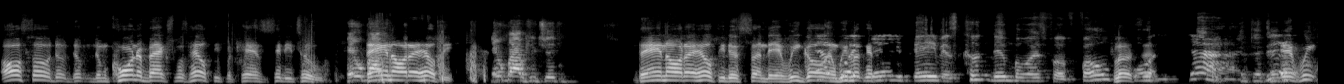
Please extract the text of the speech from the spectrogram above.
Also, the, the, them cornerbacks was healthy for Kansas City too. They They ain't all that healthy. they barbecue chicken. They ain't all that healthy this Sunday. If we go That and we boy look at Gabe Davis cooked them boys for four Listen. quarters. God, if we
